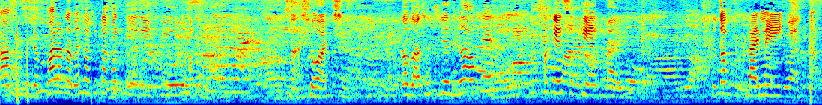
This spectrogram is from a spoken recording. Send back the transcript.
uh, minggu depan atau besok kita akan nge-review apa bakso aci Oh, bakso Cina Dila, oke. Oke, sekian, bye. Tutup. bye mate Dua, tiga.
